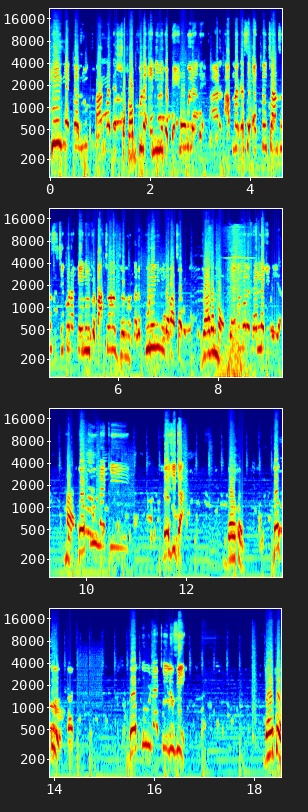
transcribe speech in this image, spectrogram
ঠিক একটা লুক বাংলাদেশ সবগুলো এনিমেকে ব্যান করে দেয়। আর আপনার কাছে একটাই চান্স আছে যে কোনো একটা এনিমেকে বাঁচানোর জন্য। তাহলে কোন এনিমিটা বাঁচাবে? Dragon Ball Dragon Ball fan নাকি ভাইয়া? হ্যাঁ। গোকু নাকি গোকু গোকু নাকি লুফি গোকু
